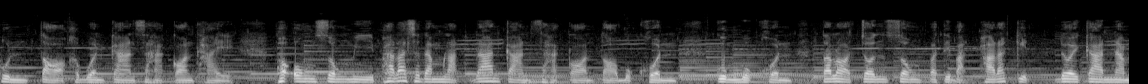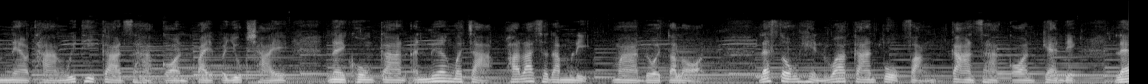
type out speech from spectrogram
คุณต่อขบวนการสหกรณ์ไทย พระองค์ทรงมีพระราชดำรัสด้านการสหกรณ์ต่อบุคคล กลุ่มบุคคล ตลอดจนทรงปฏิบัติภารกิจ โดยการนำแนวทางวิธีการสหกรณ์ไปประยุกต์ใช้ ในโครงการอันเนื่องมาจากพระราชดำริมาโดยตลอด และทรงเห็นว่าการปลูกฝังการสหกรณ์แก่เด็ก และ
